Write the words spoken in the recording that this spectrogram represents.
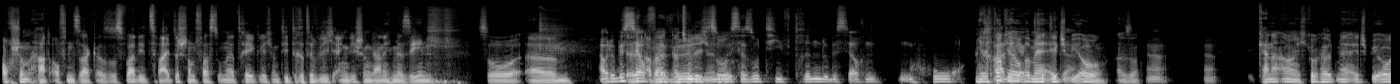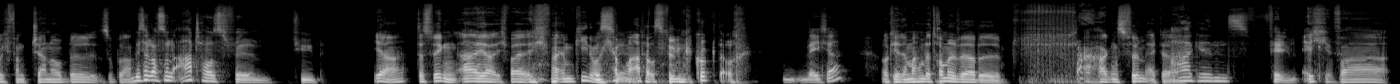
auch schon hart auf den Sack. Also es war die zweite schon fast unerträglich und die dritte will ich eigentlich schon gar nicht mehr sehen. So ähm, Aber du bist Äh, ja auch aber verwöhnt, natürlich ne? so- Du bist ja so tief drin, du bist ja auch ein, hoch. ja, ich gucke ja auch immer Kritiker. HBO. Also Ja. keine Ahnung, ich gucke halt mehr HBO. Ich fand Tschernobyl Du super. bist halt auch so ein Arthouse-Film-Typ. Ja, deswegen. Ah ja, ich war, ich war im Kino. Bist Ich habe du einen. Arthouse-Film geguckt auch. Welcher? Okay, dann machen wir Trommelwirbel. Hagens Filmecke. Hagens Film. Ich war,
